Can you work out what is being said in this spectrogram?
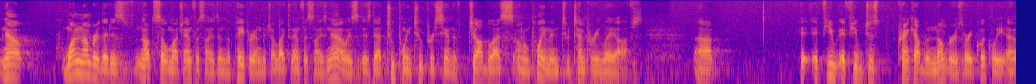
now, one number that is not so much emphasized in the paper and which I'd like to emphasize now is, is that 2.2% of jobless unemployment to temporary layoffs. Uh, if, you, if you just crank out the numbers very quickly, uh,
